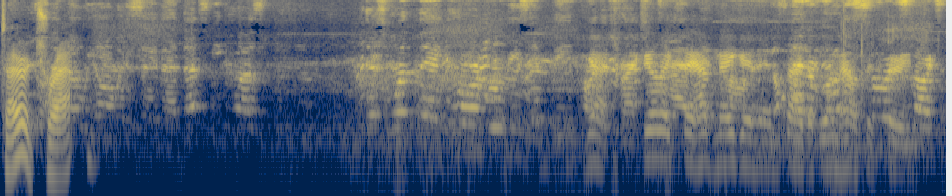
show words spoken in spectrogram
terror trap. There's one thing horror movies and Yeah, I feel like they have M3GAN inside the Blumhouse experience.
